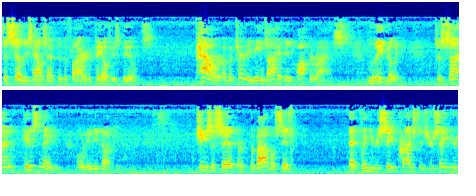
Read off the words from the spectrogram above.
to sell his house after the fire and pay off his bills. Power of attorney means I have been authorized legally to sign his name on any document. Jesus said, or the Bible says, that when you receive Christ as your Savior,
